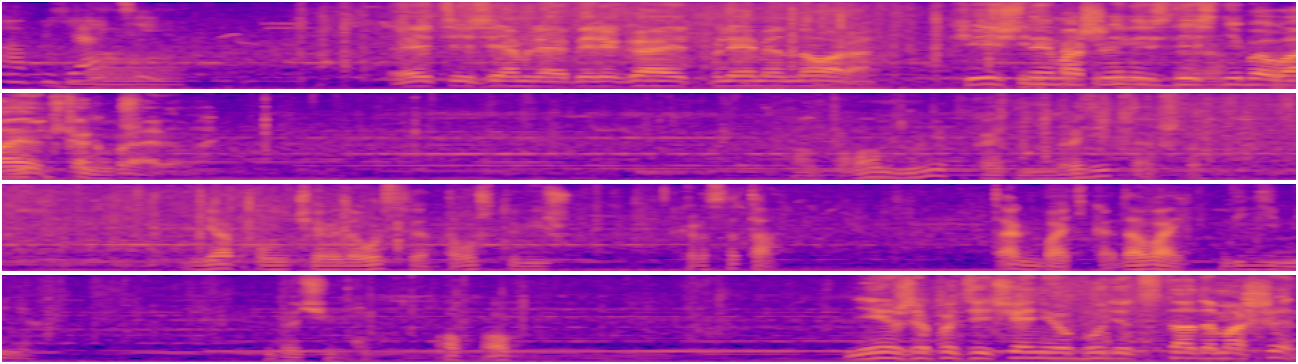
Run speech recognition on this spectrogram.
Объятий? Эти земли оберегает племя Нора. Хищные машины здесь не бывают, как правило. по вам, но мне пока это не грозит, так что я получаю удовольствие от того, что вижу. Красота. Так, батька, давай, веди меня. Доченьку. Оп-оп. Ниже по течению будет стадо машин.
